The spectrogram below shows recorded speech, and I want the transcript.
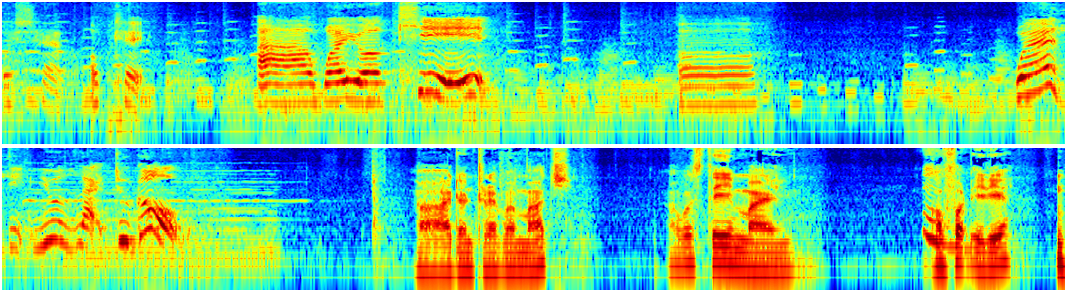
West Ham. Okay. Uh, when you're a kid, uh, where did you like to go? Uh, I don't travel much. I will stay in my comfort area.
